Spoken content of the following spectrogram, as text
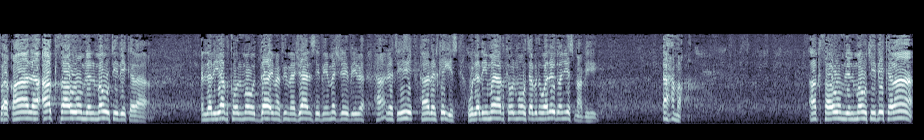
فقال أكثرهم للموت ذكرا. الذي يذكر الموت دائما في مجالسه في مجلسه في حالته هذا الكيس. والذي ما يذكر الموت ولا يريد أن يسمع به. أحمق. أكثرهم للموت ذكرا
